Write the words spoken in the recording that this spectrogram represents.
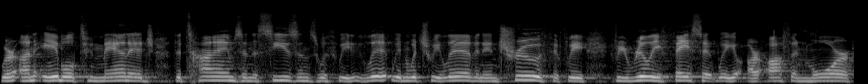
We're unable to manage the times and the seasons in which we live. And in truth, if we, if we really face it, we are often more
